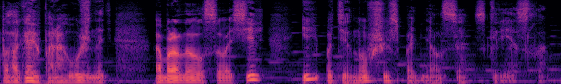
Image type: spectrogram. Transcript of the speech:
полагаю, пора ужинать, — обрадовался Василь и, потянувшись, поднялся с кресла. —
